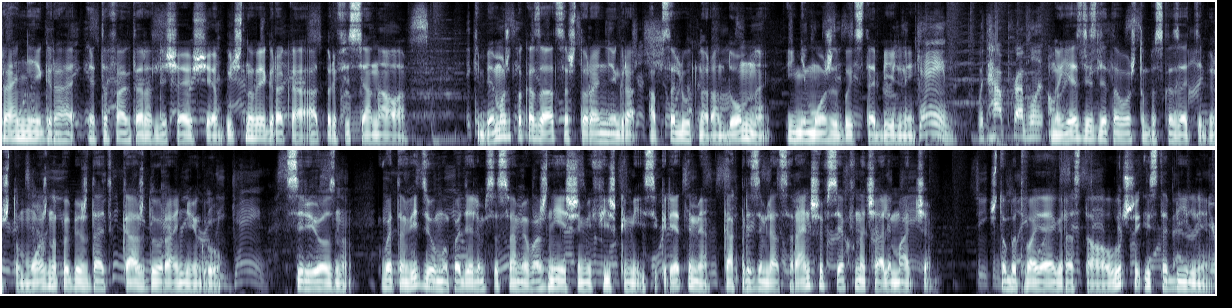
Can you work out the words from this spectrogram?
ранняя игра — это фактор, отличающий обычного игрока от профессионала. Тебе может показаться, что ранняя игра абсолютно рандомна и не может быть стабильной. Но я здесь для того, чтобы сказать тебе, что можно побеждать каждую раннюю игру. Серьезно. В этом видео мы поделимся с вами важнейшими фишками и секретами, как приземляться раньше всех в начале матча, чтобы твоя игра стала лучше и стабильнее.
